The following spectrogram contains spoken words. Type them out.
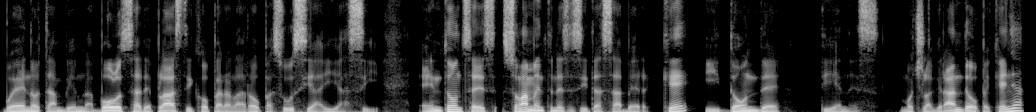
Bueno, también una bolsa de plástico para la ropa sucia y así. Entonces, solamente necesitas saber qué y dónde tienes, mochila grande o pequeña,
